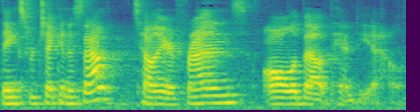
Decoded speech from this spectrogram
Thanks for checking us out. Tell your friends all about Pandia Health.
